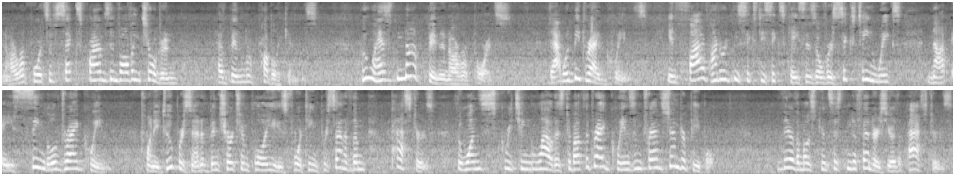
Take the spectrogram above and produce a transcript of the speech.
in our reports of sex crimes involving children have been Republicans. Who has not been in our reports? That would be drag queens. In 566 cases over 16 weeks, not a single drag queen. 22% have been church employees, 14% of them pastors, the ones screeching loudest about the drag queens and transgender people. They're the most consistent offenders here, the pastors.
